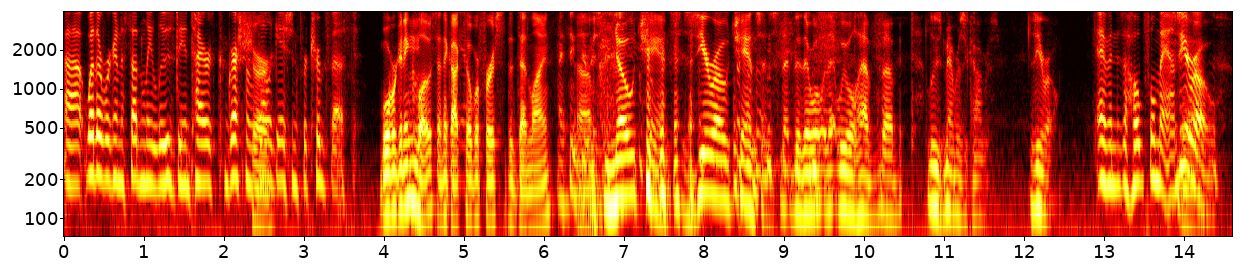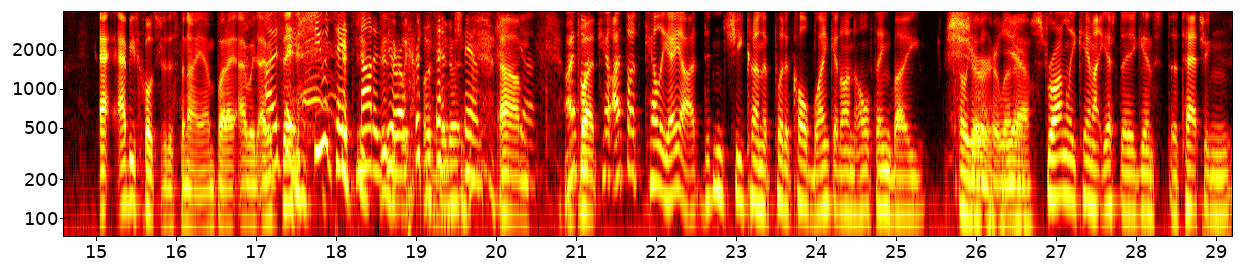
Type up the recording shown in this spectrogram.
uh, whether we're going to suddenly lose the entire congressional Sure. delegation for Tribfest? Well, we're getting close. I think October 1st is the deadline. I think there Um, is no chance, zero chances that there will, that we will have uh, lose members of Congress. Zero. Evan is a hopeful man. Zero. A- Abby's closer to this than I am, but I, I would, I would, I would say, she would say it's not a zero percent chance. Um, yeah. I thought But- Ke- I thought Kelly Ayotte didn't she kind of put a cold blanket on the whole thing by Oh, sure, with her letter. yeah. strongly came out yesterday against attaching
